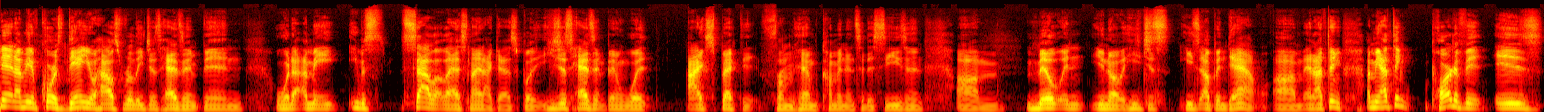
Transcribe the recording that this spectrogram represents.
then, I mean, of course, Danuel House really just hasn't been what I mean. He was solid last night, I guess, but he just hasn't been what I expected from him coming into the season. Um, Milton, you know, he just he's up and down. Um, and I think, I mean, I think part of it is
